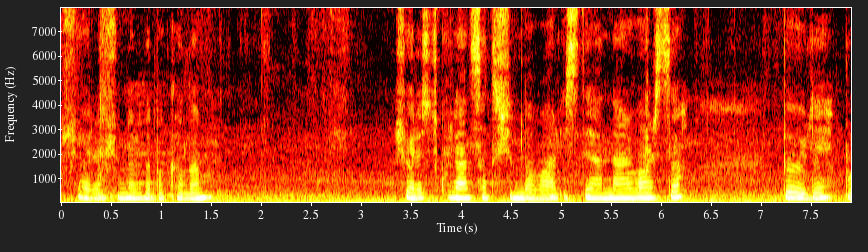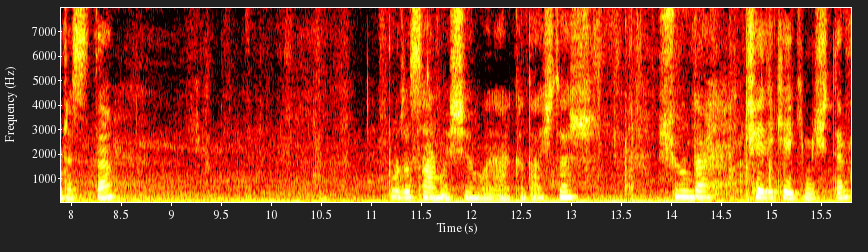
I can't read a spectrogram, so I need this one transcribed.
Şöyle şunları da bakalım. Şöyle sukulent satışım da var. İsteyenler varsa böyle burası da. Burada sarmaşığım var arkadaşlar. Şunu da çelik ekmiştim.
